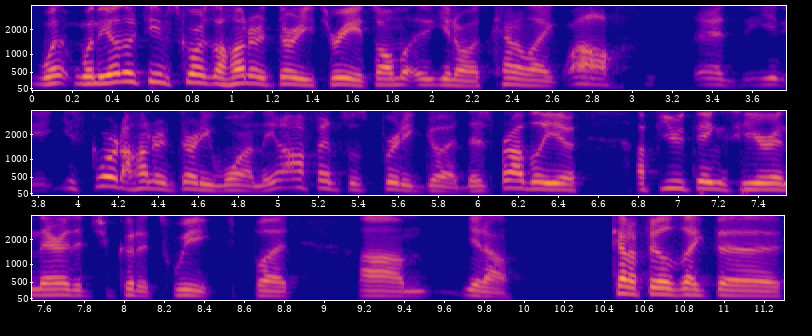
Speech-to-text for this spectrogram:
when, when the other team scores 133, it's almost you know it's kind of like well. You, you, scored 131. The offense was pretty good. There's probably a, a few things here and there that you could have tweaked, but um, you know, kind of feels like the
